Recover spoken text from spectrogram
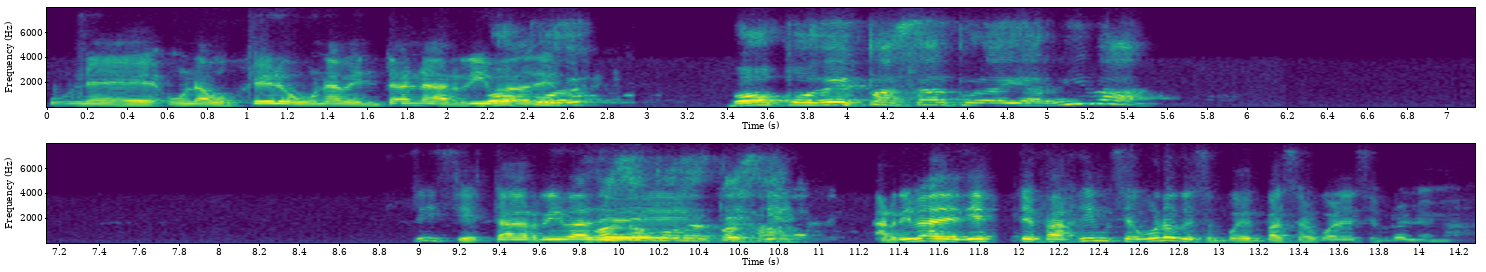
un, eh, un agujero, una ventana arriba de... ¿Vos podés pasar por ahí arriba? Sí, si está arriba de, arriba de 10 tefajim, seguro que se puede pasar. ¿Cuál es el problema?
